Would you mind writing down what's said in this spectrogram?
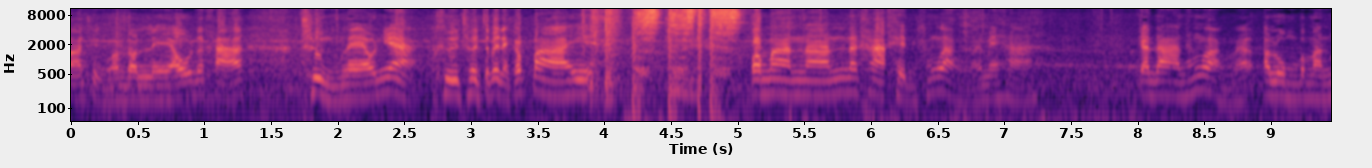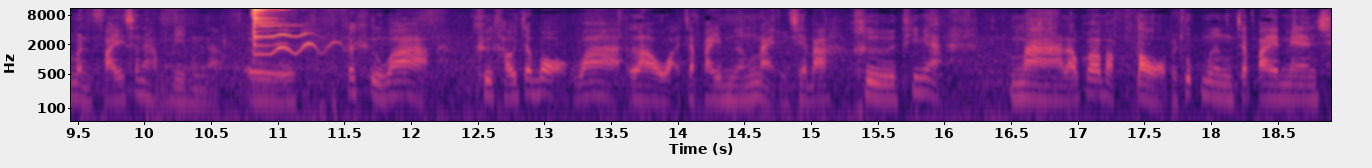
มาถึงลอนดอนแล้วนะคะ ถึงแล้วเนี่ย คือเธอจะไปไหนก็ไป ประมาณนั้นนะคะ เห็นข้างหลังไหมคะกระดานข้างหลังนะอารมณ์ประมาณเหมือนไฟสนามบินอะเออ ก็คือว่าคือเขาจะบอกว่าเราอะจะไปเมืองไหนใช่ปะคือที่เนี่ยมาแล้วก็แบบต่อไปทุกเมืองจะไปแมนเช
